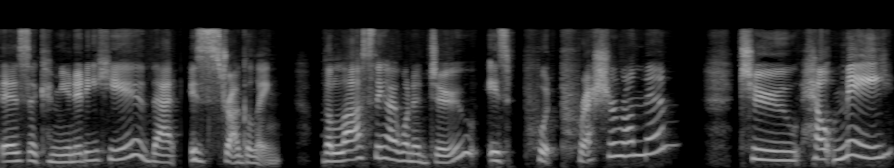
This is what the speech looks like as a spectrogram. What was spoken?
there's a community here that is struggling. The last thing I want to do is put pressure on them to help me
